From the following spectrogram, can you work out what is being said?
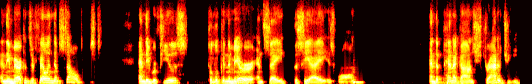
and the Americans are failing themselves. And they refuse to look in the mirror and say the CIA is wrong. And the Pentagon strategy,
